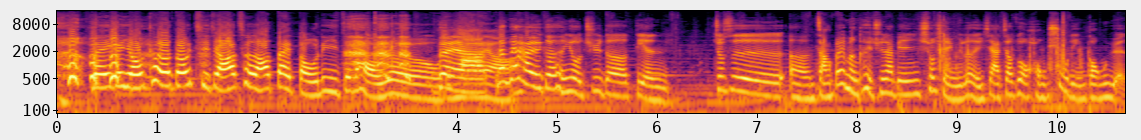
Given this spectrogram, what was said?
每一个游客都骑脚踏车，然后戴斗笠，真的好热哦。对啊，那边还有一个很有趣的点。就是嗯，长辈们可以去那边休闲娱乐一下，叫做红树林公园。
